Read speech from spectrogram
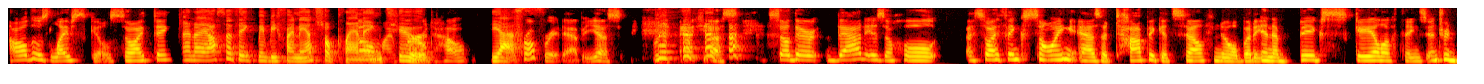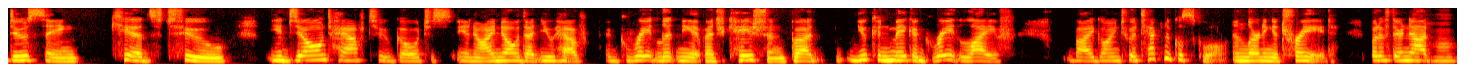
all those life skills. So I think, and I also think maybe financial planning oh too. Word, how yes. appropriate, Abby. Yes, yes. So there, that is a whole. So I think sewing as a topic itself, no, but in a big scale of things, introducing kids too. you don't have to go to you know i know that you have a great litany of education but you can make a great life by going to a technical school and learning a trade but if they're not mm-hmm.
